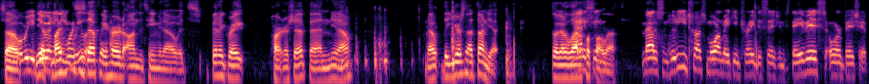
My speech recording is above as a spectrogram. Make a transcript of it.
So What were you yeah, doing my voice is definitely heard on the team. You know, it's been a great partnership, and you know, nope, the year's not done yet. Still got a lot Matteson. of football left. Matteson, who do you trust more making trade decisions, Davis or Bishop?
